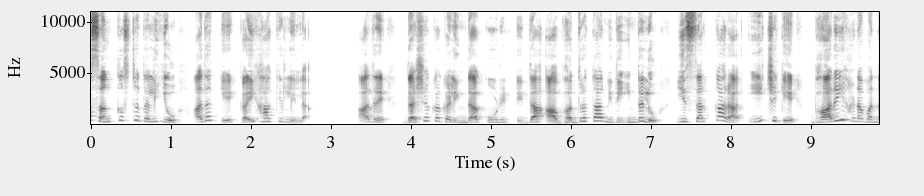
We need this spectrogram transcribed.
ಸಂಕಷ್ಟದಲ್ಲಿಯೂ ಅದಕ್ಕೆ ಕೈ ಹಾಕಿರಲಿಲ್ಲ. ಆದರೆ ದಶಕಗಳಿಂದ ಕೂಡಿಟ್ಟಿದ್ದ ಆ ಭದ್ರತಾ ನಿಧಿಯಿಂದಲೂ ಈ ಸರ್ಕಾರ ಈಚೆಗೆ ಭಾರೀ ಹಣವನ್ನ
